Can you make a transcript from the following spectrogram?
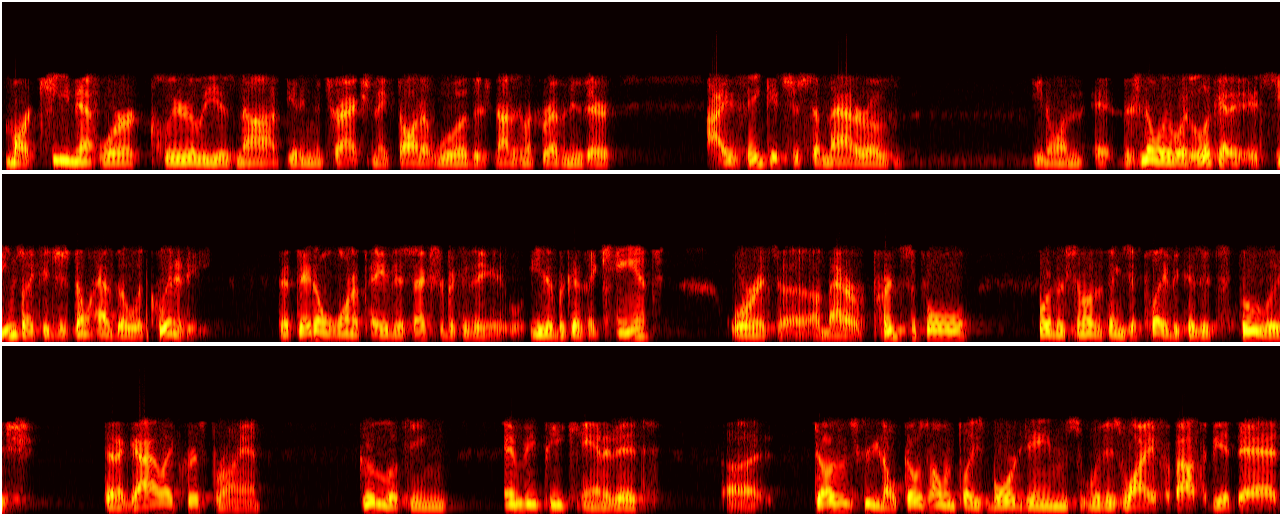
Marquee Network clearly is not getting the traction they thought it would. There's not as much revenue there. I think it's just a matter of, you know, and it, there's no other way to look at it. It seems like they just don't have the liquidity that they don't want to pay this extra because they either because they can't or it's a, a matter of principle or there's some other things at play because it's foolish that a guy like Kris Bryant, good looking MVP candidate, uh, doesn't you know, goes home and plays board games with his wife, about to be a dad,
